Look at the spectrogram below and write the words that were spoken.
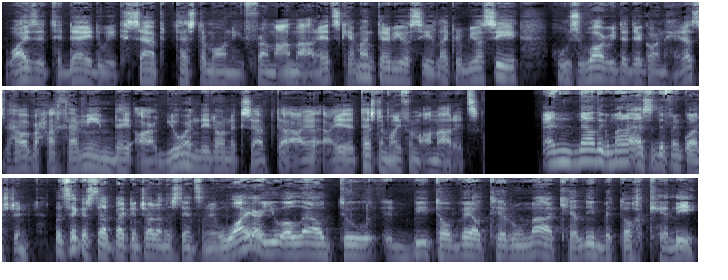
why is it today do we accept testimony from Amaritz? Like Yossi, who's worried that they're going to hate us. However, Hachamim, they argue and they don't accept uh, testimony from Amaritz. And now the Gemara asks a different question. Let's take a step back and try to understand something. Why are you allowed to be tovel teruma keli betoch keli?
